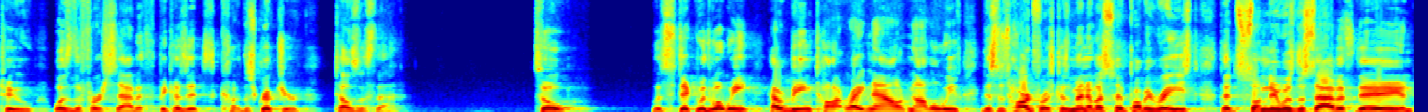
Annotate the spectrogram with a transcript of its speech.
2 was the first Sabbath, because it's, the scripture tells us that. So, Let's stick with what we have being taught right now, not what we've. This is hard for us because many of us have probably raised that Sunday was the Sabbath day and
